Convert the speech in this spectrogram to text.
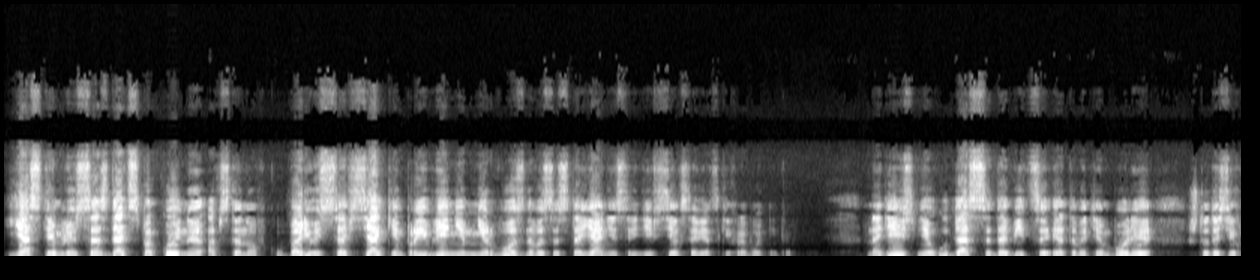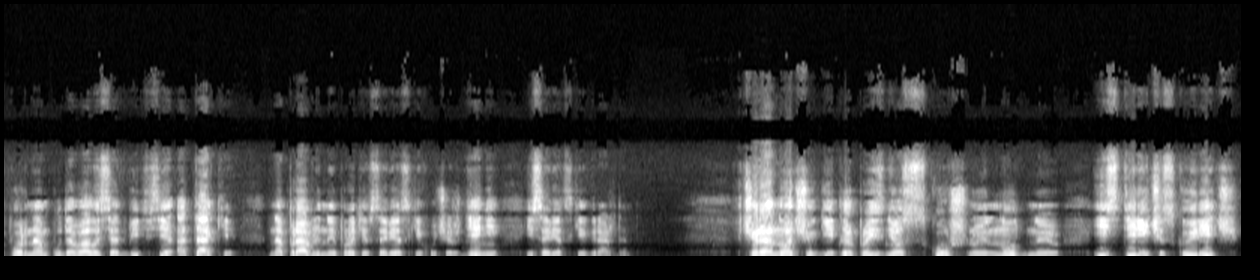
«Я стремлюсь создать спокойную обстановку, борюсь со всяким проявлением нервозного состояния среди всех советских работников. Надеюсь, мне удастся добиться этого, тем более, что до сих пор нам удавалось отбить все атаки, направленные против советских учреждений и советских граждан. Вчера ночью Гитлер произнес скучную, нудную, истерическую речь,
